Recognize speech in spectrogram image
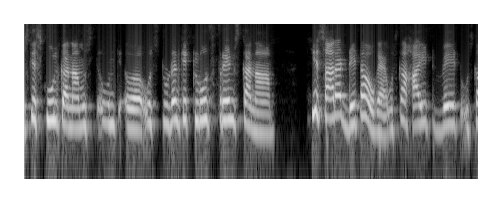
उसके स्कूल का नाम, उस उनके उस स्टूडेंट के क्लोज फ्रेंड्स का नाम, ये सारा डेटा हो गया। उसका हाइट, वेट, उसका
